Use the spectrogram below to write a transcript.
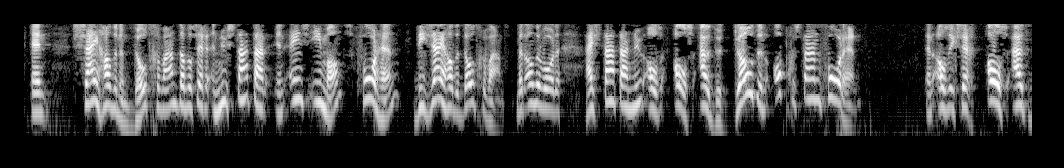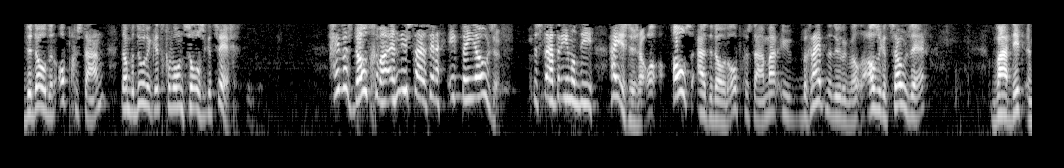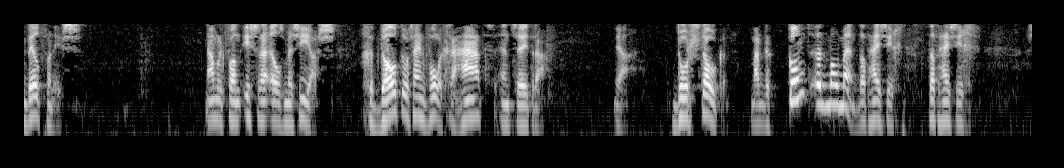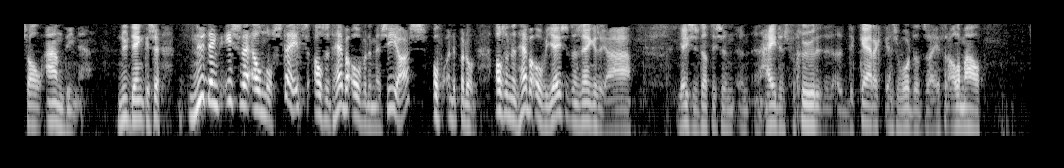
En zij hadden hem doodgewaand. Dat wil zeggen, en nu staat daar ineens iemand voor hen. Die zij hadden doodgewaand. Met andere woorden, hij staat daar nu als, als uit de doden opgestaan voor hen. En als ik zeg als uit de doden opgestaan, dan bedoel ik het gewoon zoals ik het zeg. Hij was doodgewaand en nu staat zeggen, ik ben Jozef. Er staat er iemand die, hij is dus als uit de doden opgestaan, maar u begrijpt natuurlijk wel, als ik het zo zeg, waar dit een beeld van is. Namelijk van Israëls Messias. Gedood door zijn volk, gehaat, etc. Ja, doorstoken. Maar er komt een moment dat hij zich, dat hij zich zal aandienen. Nu denken ze, nu denkt Israël nog steeds, als ze het hebben over de Messias, of pardon, als ze het hebben over Jezus, dan zeggen ze, ja, Jezus dat is een, een, een heidens figuur, de kerk enzovoort, dat heeft er allemaal,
